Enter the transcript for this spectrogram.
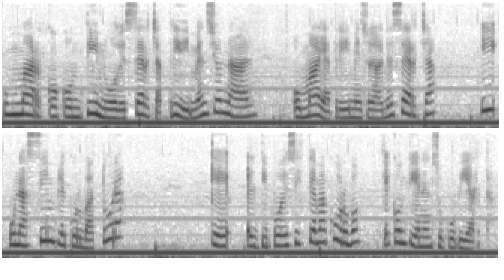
un marco continuo de cercha tridimensional o malla tridimensional de cercha y una simple curvatura que el tipo de sistema curvo que contiene en su cubierta.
